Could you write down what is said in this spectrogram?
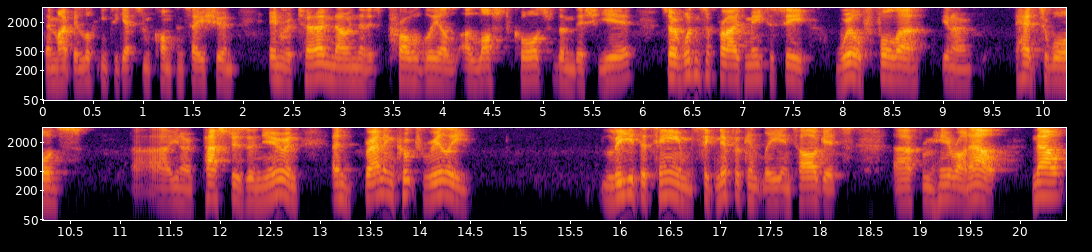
They might be looking to get some compensation in return, knowing that it's probably a, a lost cause for them this year. So it wouldn't surprise me to see Will Fuller, you know, head towards, uh, you know, pastures anew, and and Brandin Cooks really lead the team significantly in targets uh, from here on out. Now,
